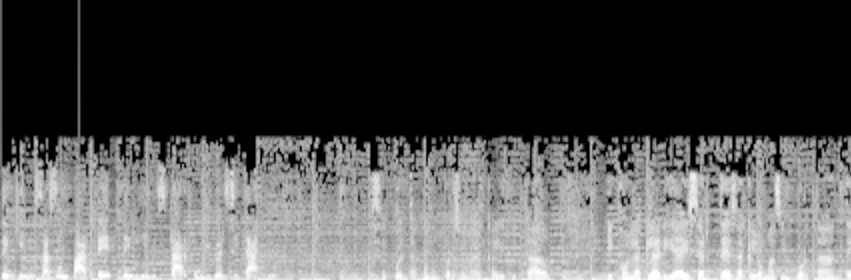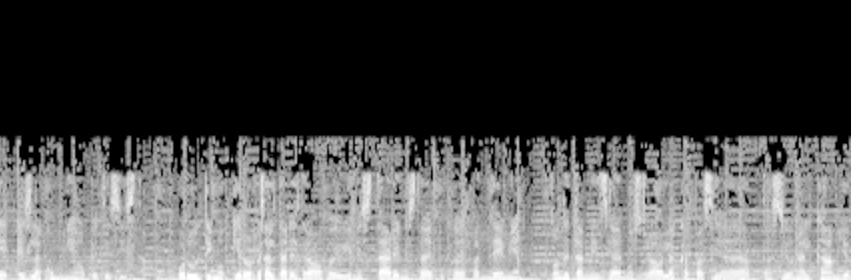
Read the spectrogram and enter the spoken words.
de quienes hacen parte de Bienestar Universitario se cuenta con un personal calificado y con la claridad y certeza que lo más importante es la comunidad OPTCista. Por último, quiero resaltar el trabajo de bienestar en esta época de pandemia, donde también se ha demostrado la capacidad de adaptación al cambio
